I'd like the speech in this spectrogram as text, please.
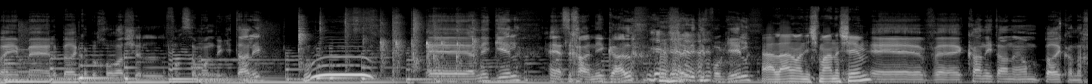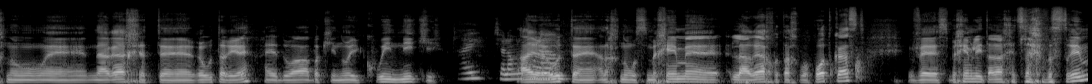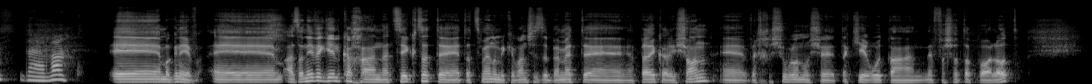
הבאים אה, לפרק הבכורה של אפרסמון דיגיטלי. אה, אני גיל, אה, סליחה, אני גל, יושב איתי פה גיל, אהלן, מה נשמע אנשים? וכאן איתנו היום בפרק אנחנו נארח את רעות אריה, הידועה בכינוי קווין ניקי. היי, שלום לכולם. היי רעות, אנחנו שמחים לארח אותך בפודקאסט, ושמחים להתארח אצלך בסטרים. באהבה. אה, מגניב. אה, אז אני וגיל ככה נציג קצת אה, את עצמנו, מכיוון שזה באמת אה, הפרק הראשון, אה, וחשוב לנו שתכירו את הנפשות הפועלות.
